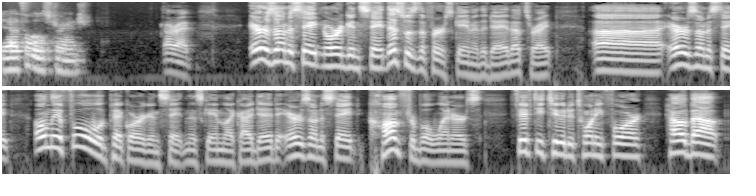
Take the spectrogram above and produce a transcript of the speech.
Yeah, it's a little strange. All right. Arizona State and Oregon State. This was the first game of the day. That's right. Uh, Arizona State. Only a fool would pick Oregon State in this game like I did. Arizona State, comfortable winners, 52 to 24. How about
